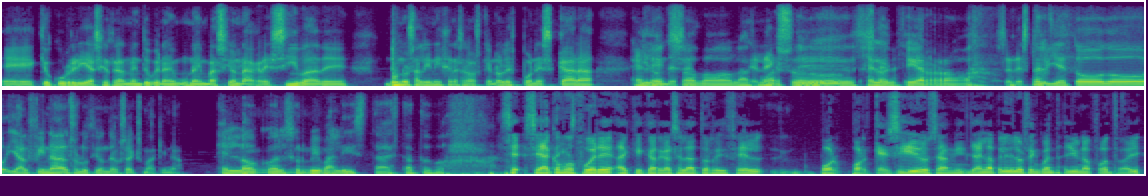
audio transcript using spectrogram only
eh, qué ocurriría si realmente hubiera una invasión agresiva de, unos alienígenas a los que no les pones cara. El éxodo, las el muertes, el encierro. Se destruye todo y al final solución de Ex Machina. El loco, el survivalista, está todo. sea como fuere, hay que cargarse la Torre Eiffel por, porque sí. O sea, ya en la peli de los 50 hay una foto ahí.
